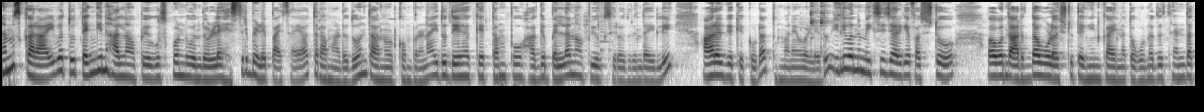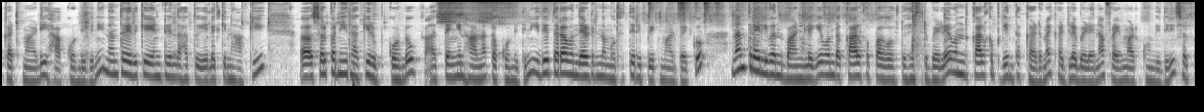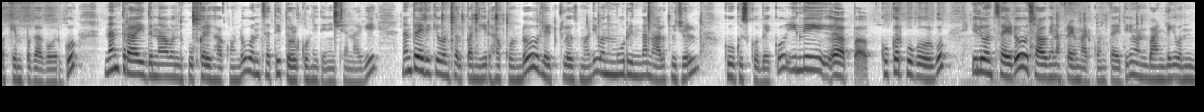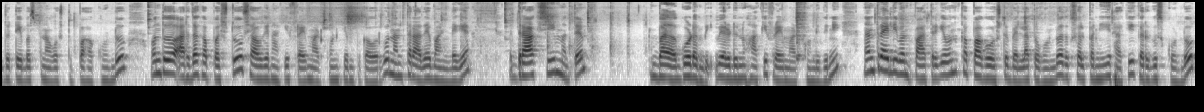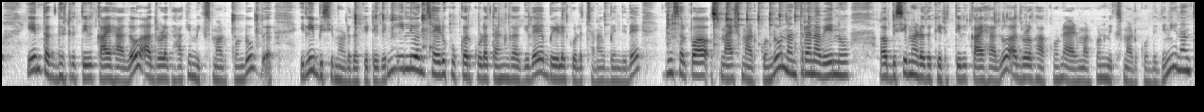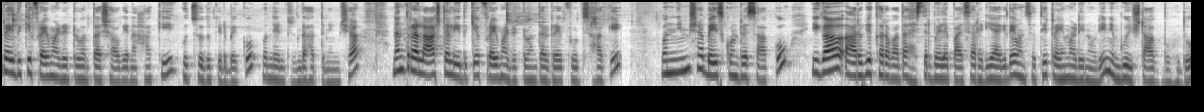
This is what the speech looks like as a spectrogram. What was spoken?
ನಮಸ್ಕಾರ. ಇವತ್ತು ತೆಂಗಿನ ಹಾಲನ್ನ ಉಪಯೋಗಿಸ್ಕೊಂಡು ಒಂದೊಳ್ಳೆ ಹೆಸರುಬೇಳೆ ಪಾಯಸ ಯಾವ ಥರ ಮಾಡೋದು ಅಂತ ನೋಡ್ಕೊಂಬರೋಣ. ಇದು ದೇಹಕ್ಕೆ ತಂಪು ಹಾಗೆ ಬೆಲ್ಲನ ಉಪಯೋಗಿಸಿರೋದ್ರಿಂದ ಇಲ್ಲಿ ಆರೋಗ್ಯಕ್ಕೆ ಕೂಡ ತುಂಬಾ ಒಳ್ಳೆಯದು ಇಲ್ಲಿ ಒಂದು ಮಿಕ್ಸಿ ಜಾರಿಗೆ ಫಸ್ಟು ಒಂದು ಅರ್ಧ ಹೋಳಷ್ಟು ತೆಂಗಿನಕಾಯಿನ ತೊಗೊಂಡು ಅದು ಸಣ್ಣದಾಗಿ ಕಟ್ ಮಾಡಿ ಹಾಕ್ಕೊಂಡಿದ್ದೀನಿ. ನಂತರ ಇದಕ್ಕೆ ಎಂಟರಿಂದ ಹತ್ತು ಏಲಕ್ಕಿನ ಹಾಕಿ ಸ್ವಲ್ಪ ನೀರು ಹಾಕಿ ರುಬ್ಕೊಂಡು ತೆಂಗಿನ ಹಾಲನ್ನ ತೊಗೊಂಡಿದ್ದೀನಿ ಇದೇ ಥರ ಒಂದು ಎರಡರಿಂದ ಮೂರು ಸತಿ ರಿಪೀಟ್ ಮಾಡಬೇಕು. ನಂತರ ಇಲ್ಲಿ ಒಂದು ಬಾಣಲೆಗೆ ಒಂದು ಕಾಲು ಕಪ್ ಆಗೋಷ್ಟು ಹೆಸರುಬೇಳೆ ಒಂದು ಕಾಲು ಕಪ್ಗಿಂತ ಕಡಿಮೆ ಕಡಲೆಬೇಳೆನ ಫ್ರೈ ಮಾಡ್ಕೊಂಡಿದ್ದೀನಿ. ಸ್ವಲ್ಪ ಕೆಂಪಗಾಗೋವರೆಗೂ. ನಂತರ ಇದನ್ನು ಒಂದು ಕುಕ್ಕರಿಗೆ ಹಾಕ್ಕೊಂಡು ಒಂದು ಸತಿ ತೊಳ್ಕೊಂಡಿದ್ದೀನಿ ಚೆನ್ನಾಗಿ. ನಂತರ ಇದಕ್ಕೆ ಒಂದು ಸ್ವಲ್ಪ ನೀರು ಹಾಕ್ಕೊಂಡು ಲೆಡ್ ಕ್ಲೋಸ್ ಮಾಡಿ ಒಂದು ಮೂರಿಂದ ನಾಲ್ಕು ವಿಜಲ್ ಕೂಗಿಸ್ಕೋಬೇಕು. ಇಲ್ಲಿ ಕುಕ್ಕರ್ ಕೂಗೋವರೆಗೂ ಇಲ್ಲಿ ಒಂದು ಸೈಡು ಶಾವಿಗೆನ ಫ್ರೈ ಮಾಡ್ಕೊತಾ ಇದ್ದೀನಿ. ಒಂದು ಬಾಣಲೆಗೆ ಒಂದು ಟೇಬಲ್ ಸ್ಪೂನ್ ಆಗೋಷ್ಟು ತುಪ್ಪ ಹಾಕ್ಕೊಂಡು ಒಂದು ಅರ್ಧ ಕಪ್ಪಷ್ಟು ಶಾವಿಗೆನ ಹಾಕಿ ಫ್ರೈ ಮಾಡ್ಕೊಂಡು ಕೆಂಪಗಾವರೆಗೂ ನಂತರ ಅದೇ ಬಾಣಲೆಗೆ ದ್ರಾಕ್ಷಿ ಮತ್ತು ಬ ಗೋಡಂಬಿ ಇವೆರಡನ್ನೂ ಹಾಕಿ ಫ್ರೈ ಮಾಡ್ಕೊಂಡಿದ್ದೀನಿ. ನಂತರ ಇಲ್ಲಿ ಒಂದು ಪಾತ್ರೆಗೆ ಒಂದು ಕಪ್ ಆಗುವಷ್ಟು ಬೆಲ್ಲ ತೊಗೊಂಡು ಅದಕ್ಕೆ ಸ್ವಲ್ಪ ನೀರು ಹಾಕಿ ಕರಗಿಸ್ಕೊಂಡು ಏನು ತೆಗೆದಿಟ್ಟಿರ್ತೀವಿ ಕಾಯಿ ಹಾಲು ಅದರೊಳಗೆ ಹಾಕಿ ಮಿಕ್ಸ್ ಮಾಡಿಕೊಂಡು ಇಲ್ಲಿ ಬಿಸಿ ಮಾಡೋದಕ್ಕೆ ಇಟ್ಟಿದ್ದೀನಿ. ಇಲ್ಲಿ ಒಂದು ಸೈಡು ಕುಕ್ಕರ್ ಕೂಡ ತಣ್ಣಗಾಗಿದೆ, ಬೇಳೆ ಕೂಡ ಚೆನ್ನಾಗಿ ಬೆಂದಿದೆ. ಇದನ್ನು ಸ್ವಲ್ಪ ಸ್ಮ್ಯಾಶ್ ಮಾಡಿಕೊಂಡು ನಂತರ ನಾವೇನು ಬಿಸಿ ಮಾಡೋದಕ್ಕೆ ಇಡ್ತೀವಿ ಕಾಯಿ ಹಾಲು ಅದರೊಳಗೆ ಹಾಕ್ಕೊಂಡು ಆ್ಯಡ್ ಮಾಡ್ಕೊಂಡು ಮಿಕ್ಸ್ ಮಾಡ್ಕೊಂಡಿದ್ದೀನಿ. ನಂತರ ಇದಕ್ಕೆ ಫ್ರೈ ಮಾಡಿಟ್ಟಿರುವಂಥ ಶಾವಿಗೆನ ಹಾಕಿ ಕುದಿಸೋದಕ್ಕೆ ಇಡಬೇಕು ಒಂದು ಎಂಟರಿಂದ ಹತ್ತು ನಿಮಿಷ. ನಂತರ ಲಾಸ್ಟಲ್ಲಿ ಇದಕ್ಕೆ ಫ್ರೈ ಮಾಡಿಟ್ಟಿರುವಂಥ ಡ್ರೈ ಫ್ರೂಟ್ಸ್ ಹಾಕಿ ಒಂದು ನಿಮಿಷ ಬೇಯಿಸ್ಕೊಂಡ್ರೆ ಸಾಕು. ಈಗ ಆರೋಗ್ಯಕರವಾದ ಹೆಸರುಬೇಳೆ ಪಾಯಸ ರೆಡಿಯಾಗಿದೆ ಒಂದು ಸತಿ ಟ್ರೈ ಮಾಡಿ ನೋಡಿ, ನಿಮಗೂ ಇಷ್ಟ ಆಗಬಹುದು.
